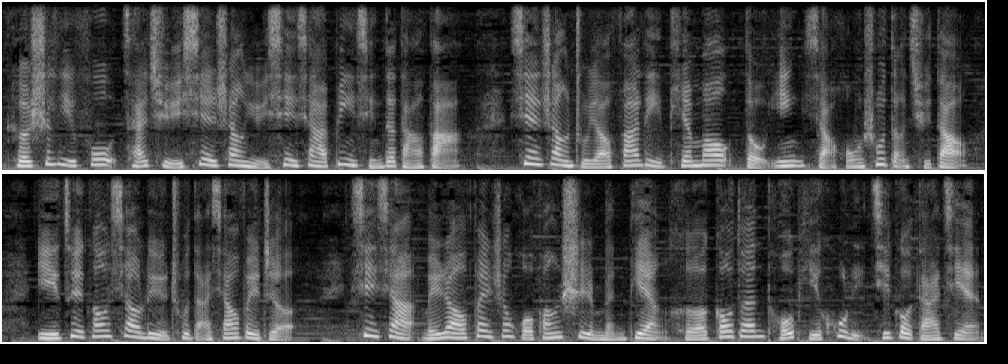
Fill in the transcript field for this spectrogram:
可视丽肤采取线上与线下并行的打法，线上主要发力天猫、抖音、小红书等渠道，以最高效率触达消费者；线下围绕泛生活方式门店和高端头皮护理机构搭建。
